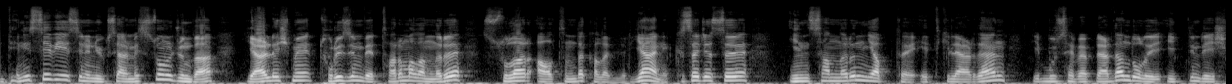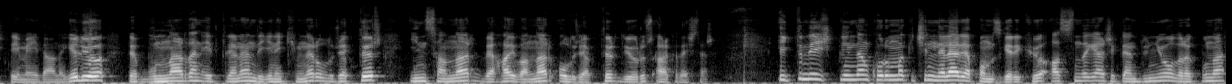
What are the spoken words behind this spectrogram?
deniz seviyesinin yükselmesi sonucunda yerleşme, turizm ve tarım alanları sular altında kalabilir. Yani kısacası insanların yaptığı etkilerden bu sebeplerden dolayı iklim değişikliği meydana geliyor ve bunlardan etkilenen de yine kimler olacaktır? İnsanlar ve hayvanlar olacaktır diyoruz arkadaşlar. İklim değişikliğinden korunmak için neler yapmamız gerekiyor? Aslında gerçekten dünya olarak buna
